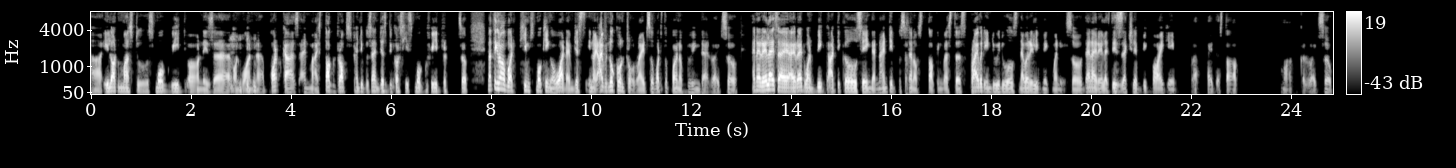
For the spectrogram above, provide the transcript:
uh, Elon Musk to smoke weed on his uh, on one uh, podcast, and my stock drops twenty percent just because he smoked weed. So nothing wrong about him smoking or what. I'm just you know I have no control, right? So what's the point of doing that, right? So and I realized I, I read one big article saying that 98% of stock investors, private individuals, never really make money. So then I realized this is actually a big boy game, right? The stock market, right? So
